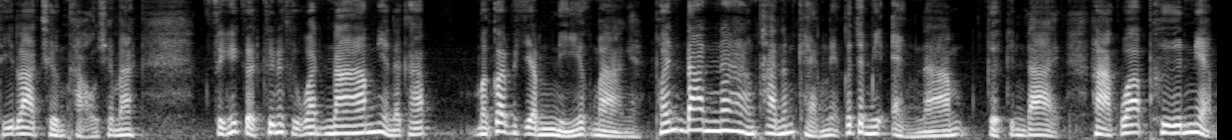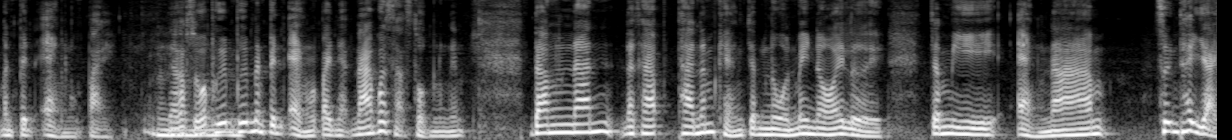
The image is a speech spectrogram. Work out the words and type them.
ที่ลาดเชิงเขาใช่ไหมสิ่งที่เกิดขึ้นก็คือว่าน้ำเนี่ยนะครับ มันก็พยายามหนีออกมาไง เพราะฉะนั้นด้านหน้าของทานน้ำแข็งเนี่ยก็จะมีแอ่งน้ำเกิดขึ้นได้ หากว่าพื้นเนี่ยมันเป็นแอ่งลงไปนะครับสมมติว่าพื้นพื้นมันเป็นแอ่งลงไปเนี่ยน้ำก็สะสมลงนั้น ดังนั้นนะครับทานน้ำแข็งจำนวนไม่น้อยเลย จะมีแอ่งน้ำซึ่งถ้าใหญ่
